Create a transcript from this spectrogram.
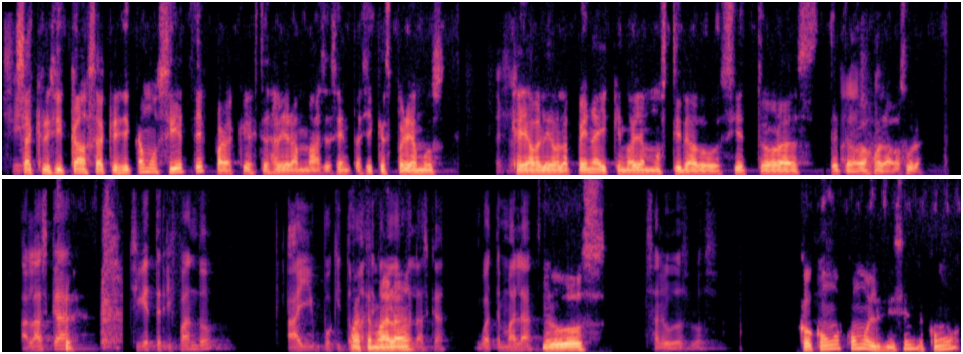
Sí, Sacrifica- sacrificamos siete para que este saliera más decente, así que esperemos que haya valido la pena y que no hayamos tirado siete horas de trabajo a la basura. Alaska, síguete rifando. Hay un poquito Guatemala. más en Alaska. Guatemala, Saludos. saludos, bros. ¿Cómo, cómo les dicen? ¿Cómo?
